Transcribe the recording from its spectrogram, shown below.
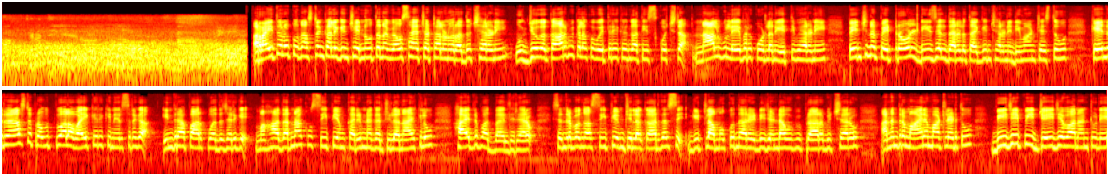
రామ్ చిరంజీవి ఆయన. రైతులకు నష్టం కలిగించే నూతన వ్యవసాయ చట్టాలను రద్దు చేయాలని ఉద్యోగ కార్మికులకు వ్యతిరేకంగా తీసుకొచ్చిన నాలుగు లేబర్ కోడ్లను ఎత్తివేయాలని పెంచిన పెట్రోల్ డీజిల్ ధరలు తగ్గించాలని డిమాండ్ చేస్తూ కేంద్ర రాష్ట్ర ప్రభుత్వాల వైఖరికి నిరసనగా ఇందిరా పార్క్ వద్ద జరిగే మహాధర్నాకు సిపిఎం కరీంనగర్ జిల్లా నాయకులు హైదరాబాద్ బయలుదేరారు. సందర్భంగా సిపిఎం జిల్లా కార్యదర్శి గిట్ల ముకుందారెడ్డి జెండా ఊపి ప్రారంభించారు. అనంతరం ఆయన మాట్లాడుతూ బీజేపీ జై జవాన్ అంటూనే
